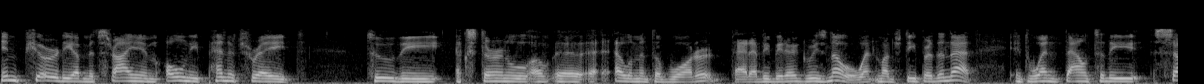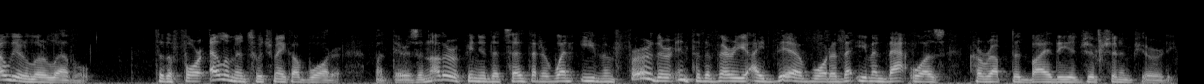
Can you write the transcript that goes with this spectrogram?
impurity of Mitzrayim only penetrate to the external of, uh, element of water? That everybody agrees no. It went much deeper than that. It went down to the cellular level, to the four elements which make up water. But there is another opinion that says that it went even further into the very idea of water, that even that was corrupted by the Egyptian impurity.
